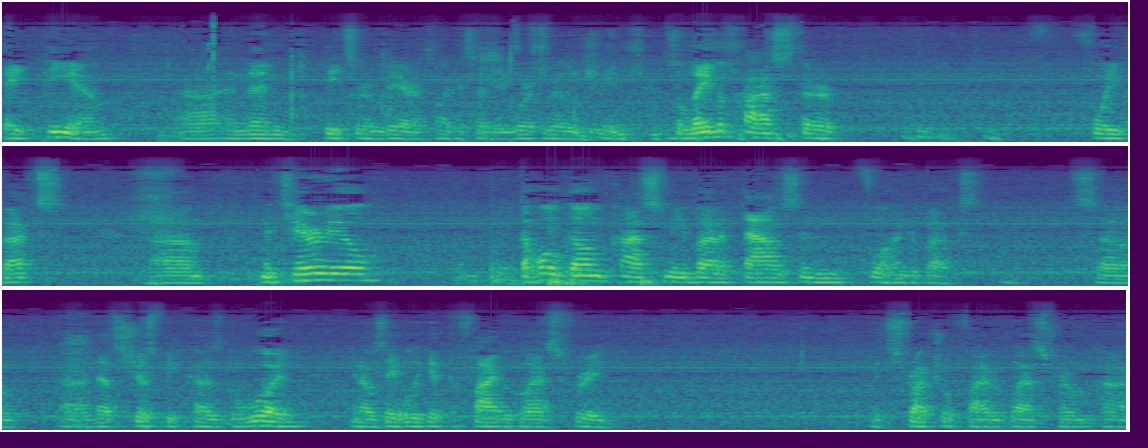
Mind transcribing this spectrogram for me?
eight PM. Uh, and then pizza and beer, like I said, they work really cheap. So labor costs are forty bucks. Um, material, the whole dome cost me about a thousand four hundred bucks. So uh, that's just because the wood, and I was able to get the fiberglass free. It's structural fiberglass from uh,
